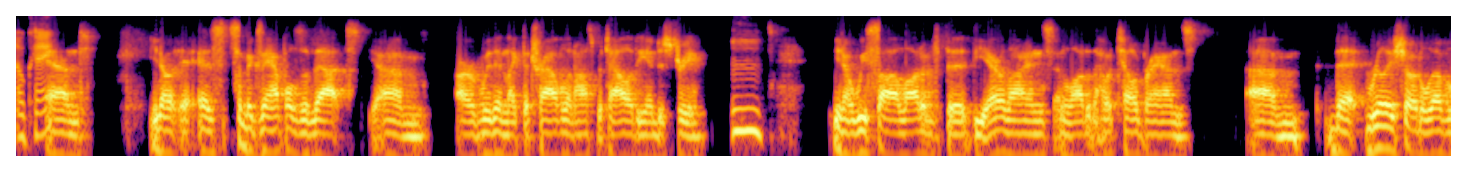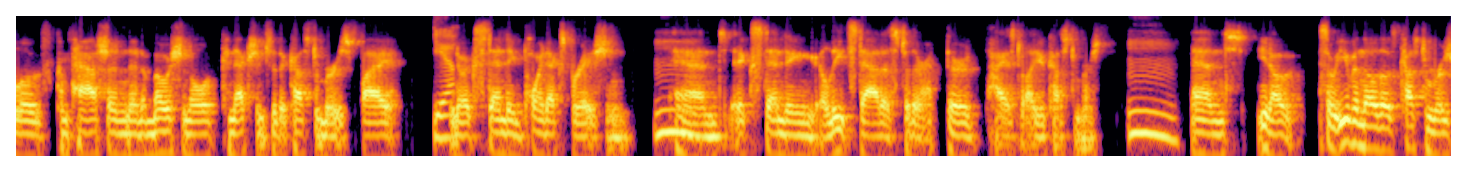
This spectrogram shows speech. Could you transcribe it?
Okay. And you know, as some examples of that um, are within like the travel and hospitality industry. Mm. You know, we saw a lot of the the airlines and a lot of the hotel brands um, that really showed a level of compassion and emotional connection to the customers by yeah. you know extending point expiration mm. and extending elite status to their their highest value customers. Mm. And, you know, so even though those customers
